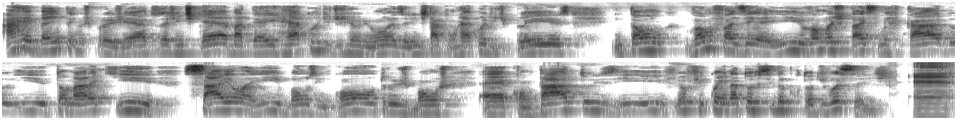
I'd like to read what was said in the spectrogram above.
Arrebentem nos projetos, a gente quer bater aí recorde de reuniões, a gente está com recorde de players. Então, vamos fazer aí, vamos ajudar esse mercado e tomara que saiam aí bons encontros, bons é, contatos e eu fico aí na torcida por todos vocês. É,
